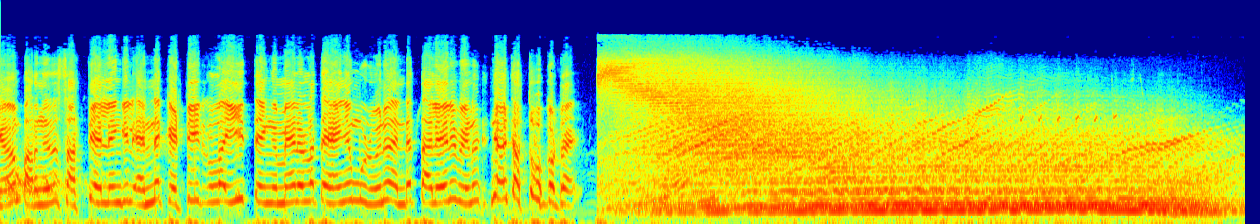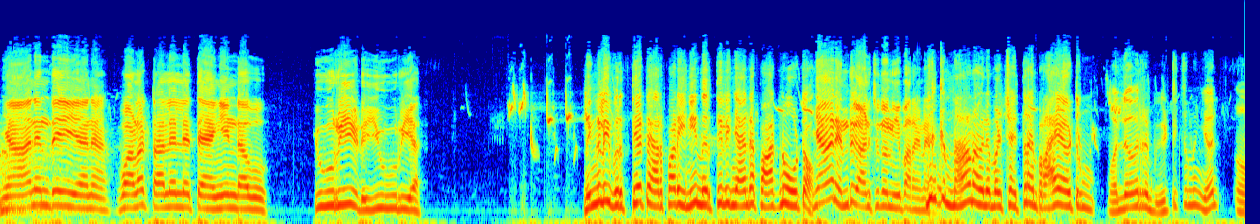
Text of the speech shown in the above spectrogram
ഞാൻ പറഞ്ഞത് സത്യം അല്ലെങ്കിൽ എന്നെ കെട്ടിയിട്ടുള്ള ഈ തെങ്ങുമേലുള്ള തേങ്ങ മുഴുവനും എന്റെ തലയിൽ വീണ് ഞാൻ ചത്തുപൊക്കോട്ടെ. ഞാൻ എന്ത് ചെയ്യാനാ വളട്ടാലല്ലേ തേങ്ങ ഉണ്ടാവൂ യൂറിയ. ഇട് യൂറിയ നിങ്ങൾ ഈ വൃത്തിയായിട്ട് ഏർപ്പാട് ഇനി നിർത്തിയില്ല ഞാൻ എന്റെ പാട്ടിന് കൂട്ടോ? ഞാൻ എന്ത് കാണിച്ചു നീ പറയണേ? നിങ്ങൾക്ക് നാണാവില്ല മനുഷ്യ ഇത്രയും പ്രായമായിട്ടും വല്ലവരുടെ വീട്ടിൽ ചെന്ന് ഞാൻ ഓ.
